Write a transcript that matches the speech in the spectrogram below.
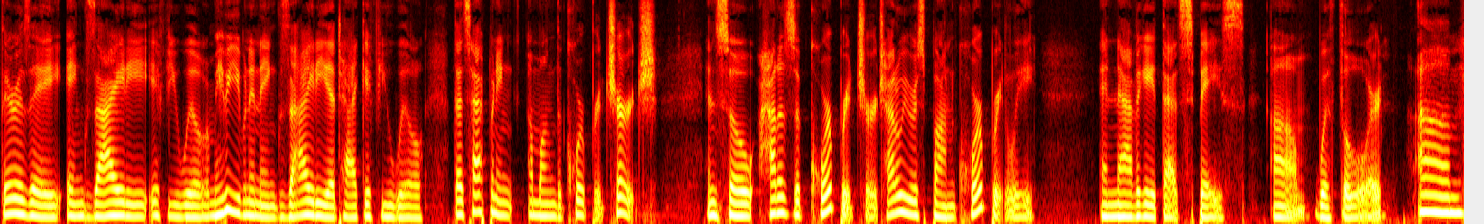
there is a anxiety if you will or maybe even an anxiety attack if you will that's happening among the corporate church and so how does the corporate church how do we respond corporately and navigate that space um, with the lord um,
